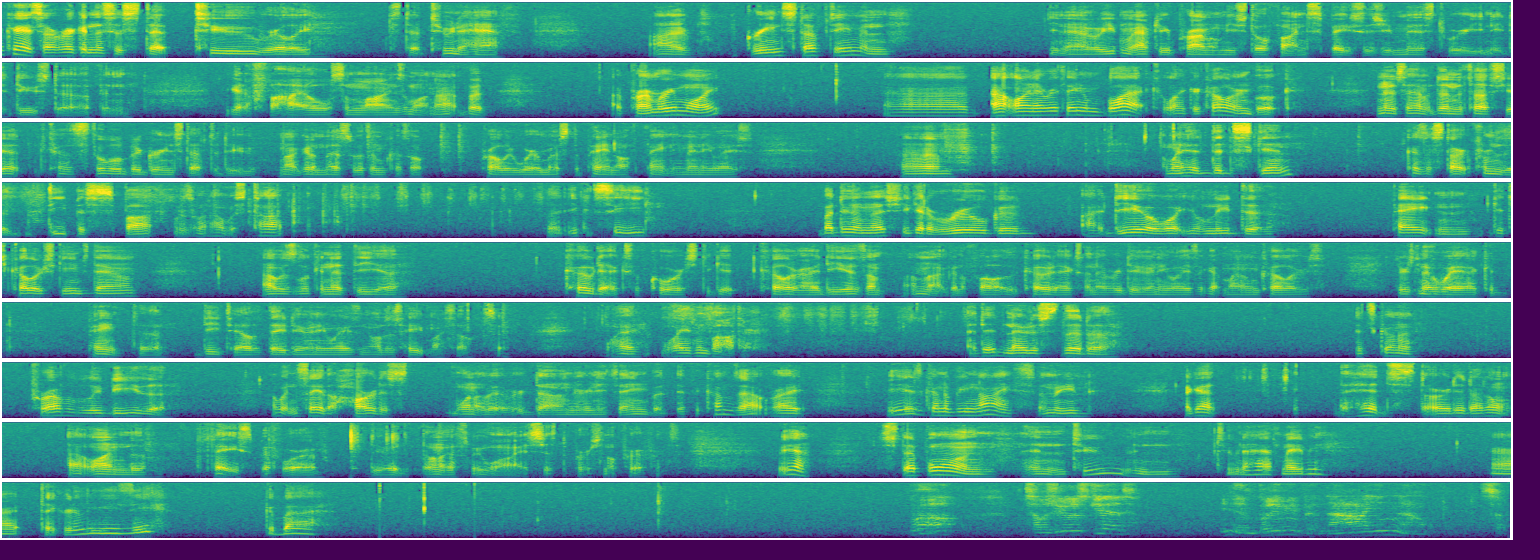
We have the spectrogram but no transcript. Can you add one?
Okay, so I reckon this is step two, really. Step two and a half. I've green stuffed him, and, you know, even after you prime him, you still find spaces you missed where you need to do stuff, and you gotta file some lines and whatnot, but I primer him white, uh, outline everything in black, like a coloring book. Notice I haven't done the tufts yet, because still a little bit of green stuff to do. I'm not gonna mess with them, because I'll probably wear most of the paint off painting him anyways. Um, I went ahead and did the skin because I start from the deepest spot was what I was taught. But you can see by doing this you get a real good idea of what you'll need to paint and get your color schemes down. I was looking at the uh, codex of course to get color ideas. I'm, I'm not going to follow the codex, I never do anyways, I got my own colors. There's no way I could paint the details they do anyways and I'll just hate myself so. Why why even bother? I did notice that uh it's gonna probably be the I wouldn't say the hardest one I've ever done or anything but if it comes out right it is gonna be nice. I mean I got the head started. I don't outline the face before I do it. Don't ask me why. It's just a personal preference. But yeah step one and two and two and a half maybe. Alright, take her easy. Goodbye. Well, told you it was good. You didn't believe me, but now you know. So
